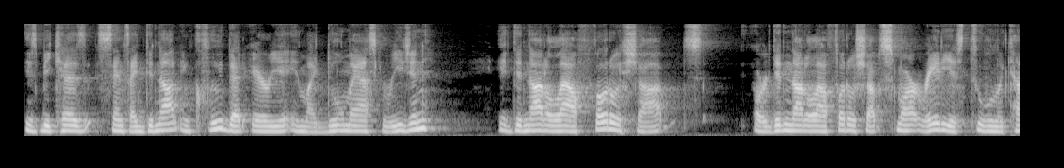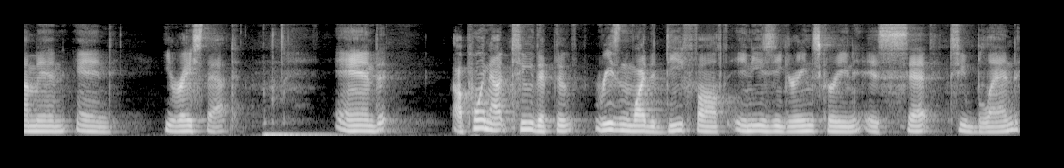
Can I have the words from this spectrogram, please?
is because since I did not include that area in my dual mask region, it did not allow Photoshop or did not allow Photoshop Smart Radius tool to come in and erase that. And I'll point out too that the reason why the default in Easy Green Screen is set to blend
